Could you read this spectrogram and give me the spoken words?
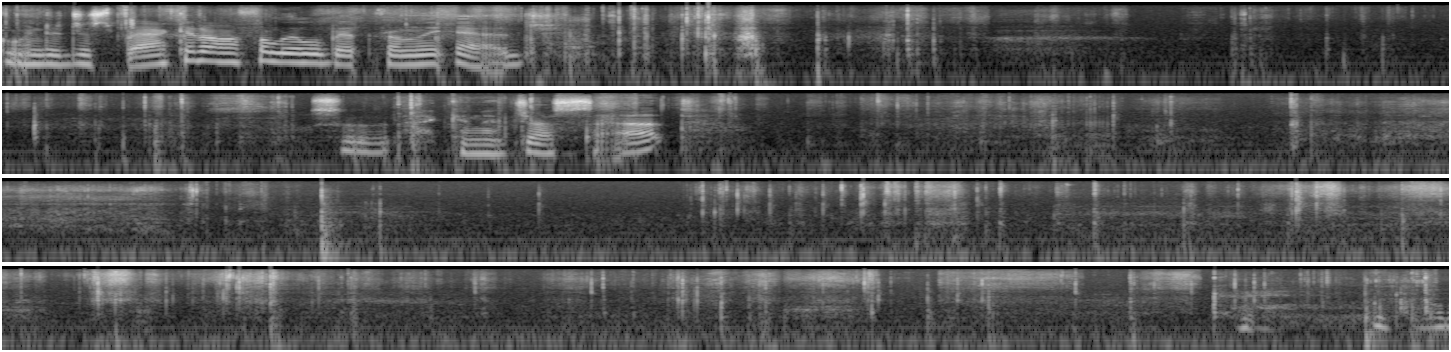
Going to just back it off a little bit from the edge. So that I can adjust that. A little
